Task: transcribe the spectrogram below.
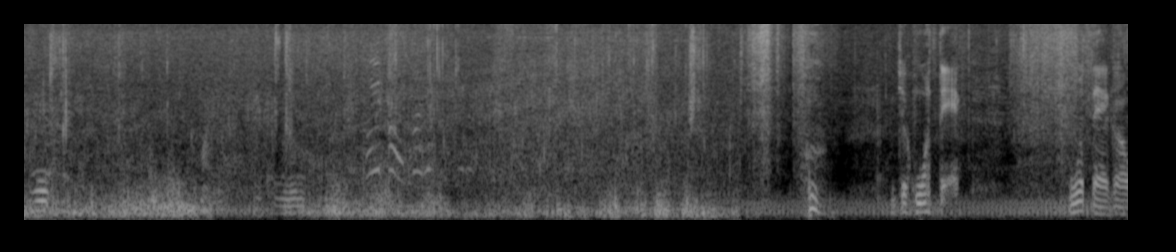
โอ้ลื มันจะหัวแตก หัวแตกเอา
